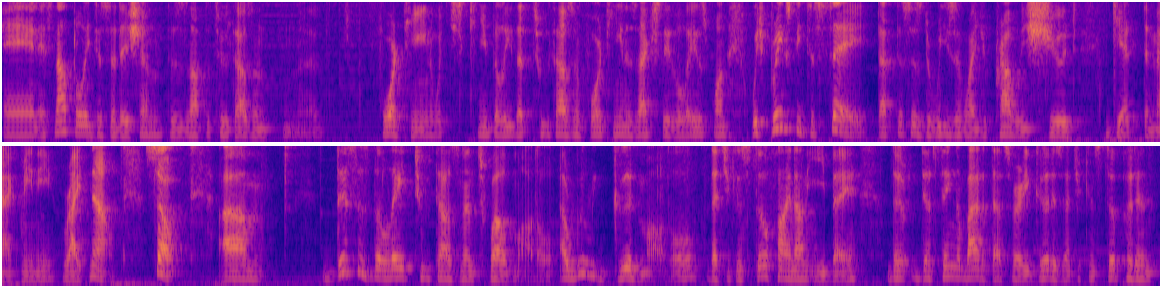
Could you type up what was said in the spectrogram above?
and it's not the latest edition. This is not the 2014, which can you believe that 2014 is actually the latest one? Which brings me to say that this is the reason why you probably should get the Mac Mini right now. So, um, this is the late 2012 model, a really good model that you can still find on eBay. The, the thing about it that's very good is that you can still put in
